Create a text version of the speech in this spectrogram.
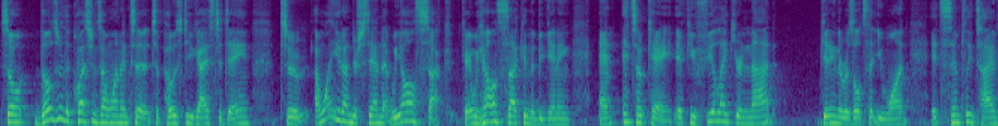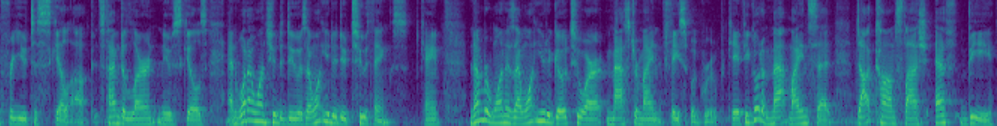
So those are the questions I wanted to, to pose to you guys today. To I want you to understand that we all suck. Okay. We all suck in the beginning, and it's okay. If you feel like you're not getting the results that you want, it's simply time for you to skill up. It's time to learn new skills. And what I want you to do is I want you to do two things. Okay. Number one is I want you to go to our mastermind Facebook group. Okay. If you go to mapmindset.com slash FB,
